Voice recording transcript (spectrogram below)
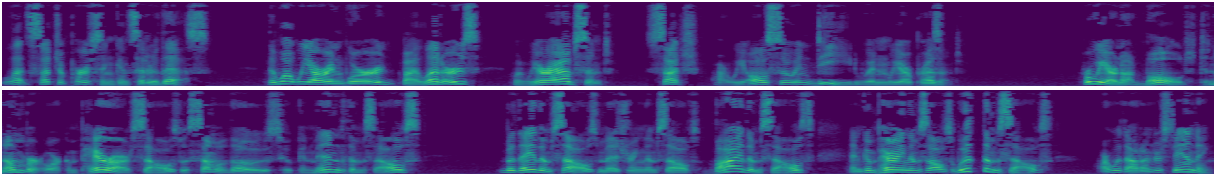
Let such a person consider this, that what we are in word by letters, when we are absent, such are we also indeed when we are present. For we are not bold to number or compare ourselves with some of those who commend themselves, but they themselves measuring themselves by themselves and comparing themselves with themselves are without understanding.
